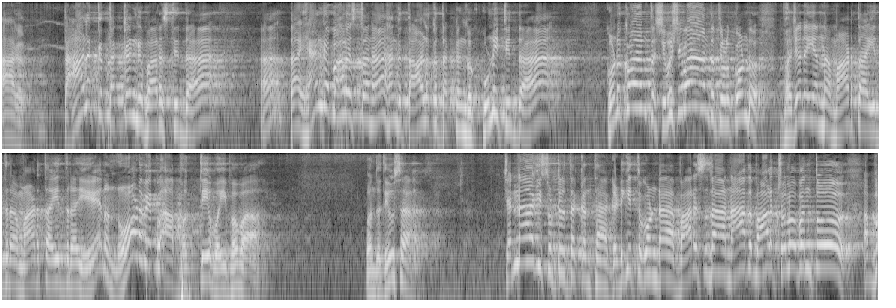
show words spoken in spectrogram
ಆ, ತಾಳಕ್ಕೆ ತಕ್ಕಂಗೆ ಬಾರಿಸ್ತಿದ್ದ ತಾ ಹೆಂಗ ಬಾರಿಸ್ತಾನ? ಹಂಗ ತಾಳಕ್ಕೆ ತಕ್ಕಂಗೆ ಕುಣಿತಿದ್ದ. ಕುಣಕೋ ಅಂತ ಶಿವಶಿವ ಶಿವ ಅಂತ ತಿಳ್ಕೊಂಡು ಭಜನೆಯನ್ನ ಮಾಡ್ತಾ ಇದ್ರ ಮಾಡ್ತಾ ಇದ್ರ, ಏನು ನೋಡಬೇಕು ಆ ಭಕ್ತಿಯ ವೈಭವ. ಒಂದು ದಿವಸ ಚೆನ್ನಾಗಿ ಸುಟ್ಟಿರ್ತಕ್ಕಂಥ ಗಡಿಗೆ ತಗೊಂಡ ಬಾರಿಸದ ನಾದ ಬಹಳ ಚಲೋ ಬಂತು. ಅಬ್ಬ,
